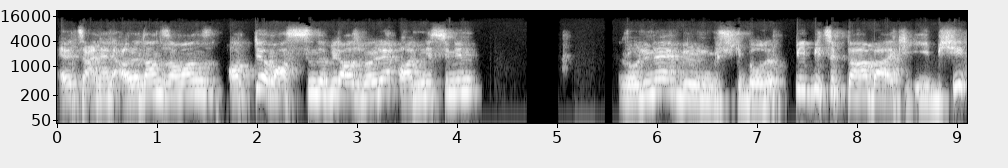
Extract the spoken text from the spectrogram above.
Evet yani hani aradan zaman atlıyor ama aslında biraz böyle annesinin rolüne bürünmüş gibi oluyor. Bir, bir tık daha belki iyi bir şey.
